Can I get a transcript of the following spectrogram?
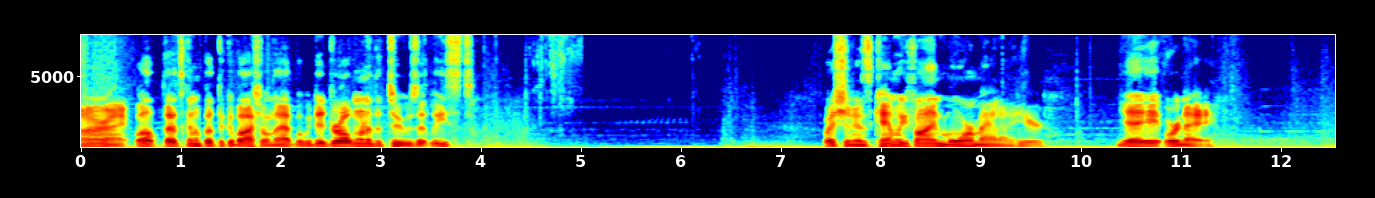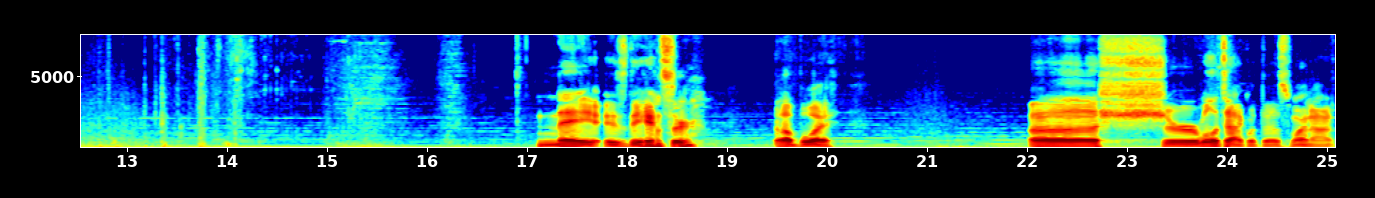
Alright, well, that's going to put the kibosh on that, but we did draw one of the twos at least. Question is, can we find more mana here? Yay or nay? Nay is the answer. Oh boy. Uh, sure. We'll attack with this. Why not?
